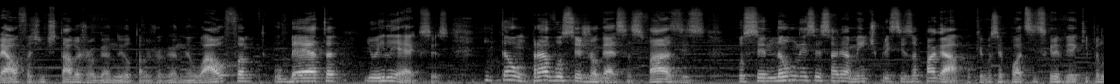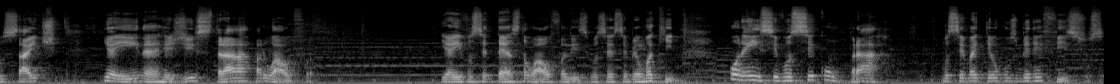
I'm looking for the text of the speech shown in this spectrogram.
pré-alpha a gente estava jogando, eu estava jogando, né? o alpha, o beta e o early access. Então, para você jogar essas fases, você não necessariamente precisa pagar, porque você pode se inscrever aqui pelo site e aí, né, registrar para o alpha. E aí você testa o alfa ali se você receber um aqui. Porém, se você comprar, você vai ter alguns benefícios.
